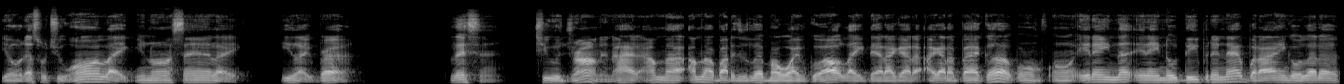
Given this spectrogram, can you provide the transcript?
yo, that's what you on. Like, you know what I'm saying? Like, he's like, bruh, listen, she was drowning. I had, I'm not, I'm not about to just let my wife go out like that. I gotta, I gotta back up on, on. It ain't, it ain't no deeper than that. But I ain't gonna let her,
